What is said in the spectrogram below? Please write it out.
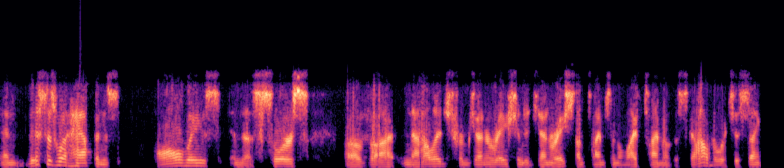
And this is what happens always in the source of uh, knowledge from generation to generation, sometimes in the lifetime of the scholar, which is saying,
